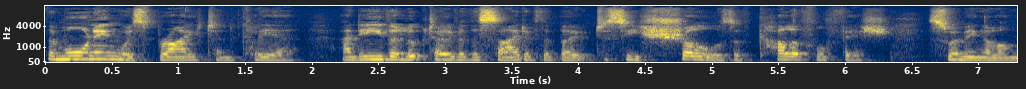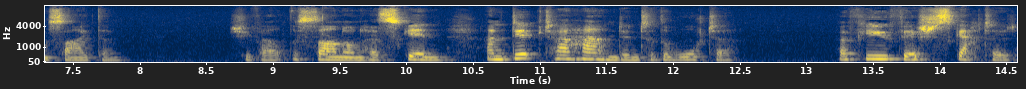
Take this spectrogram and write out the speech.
The morning was bright and clear, and Eva looked over the side of the boat to see shoals of colourful fish swimming alongside them. She felt the sun on her skin and dipped her hand into the water. A few fish scattered,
